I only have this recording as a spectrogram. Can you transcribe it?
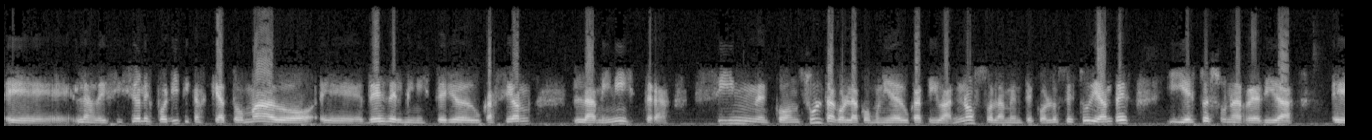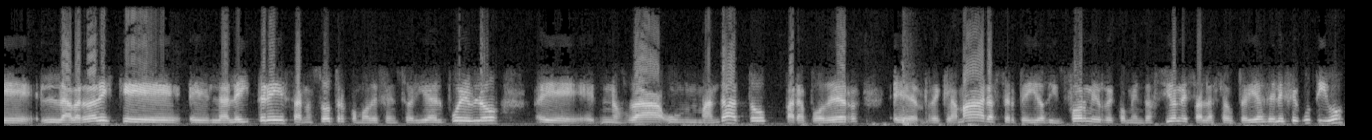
eh, las decisiones políticas que ha tomado eh, desde el Ministerio de Educación, la ministra sin consulta con la comunidad educativa, no solamente con los estudiantes, y esto es una realidad. Eh, la verdad es que eh, la ley 3 a nosotros como Defensoría del Pueblo eh, nos da un mandato para poder reclamar, hacer pedidos de informe y recomendaciones a las autoridades del Ejecutivo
